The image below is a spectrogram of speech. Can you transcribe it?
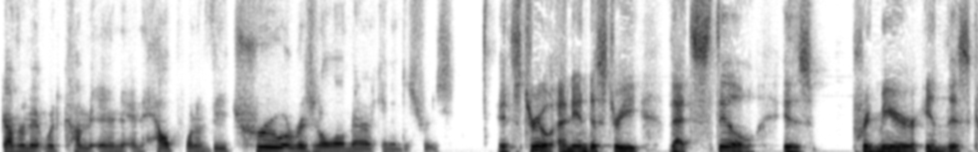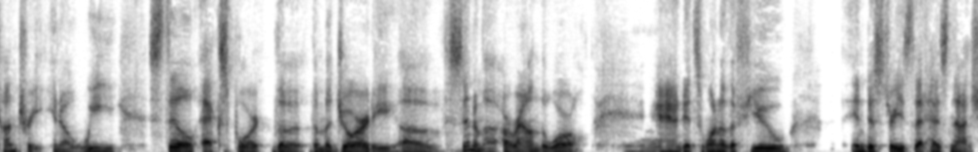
government would come in and help one of the true original American industries. It's true, an industry that still is premier in this country. You know, we still export the the majority of cinema around the world, mm-hmm. and it's one of the few industries that has not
